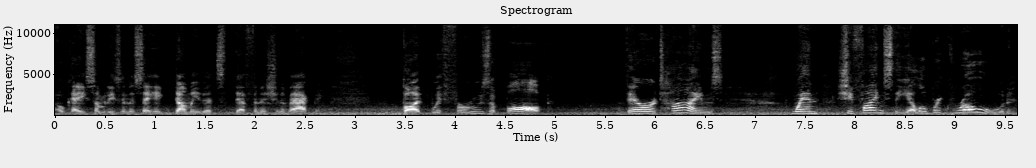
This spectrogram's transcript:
okay, somebody's going to say, hey, dummy, that's the definition of acting. But with Fairuza Balk, there are times when she finds the yellow brick road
